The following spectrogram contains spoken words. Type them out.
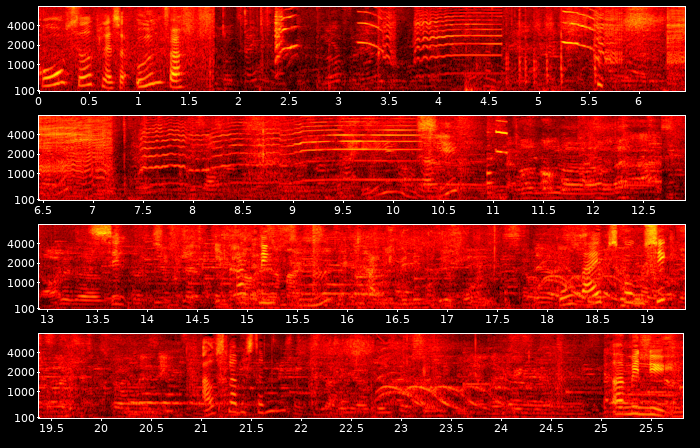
gode sædepladser udenfor. Gode vibes, god musik. Afslappet stemning. Og menuen.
